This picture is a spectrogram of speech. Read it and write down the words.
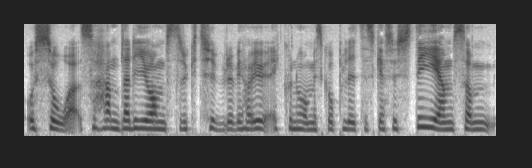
och så, så handlar det ju om strukturer. Vi har ju ekonomiska och politiska system som,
